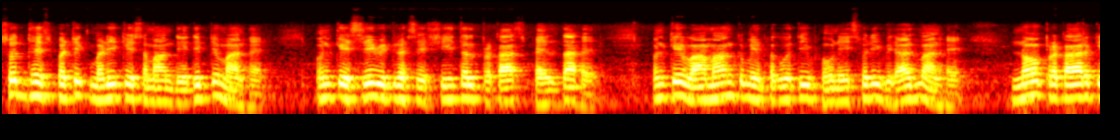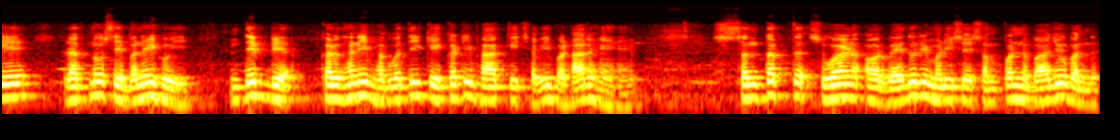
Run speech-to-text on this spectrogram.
शुद्ध स्फटिक मणि के दे देदीप्यमान है। उनके श्री विग्रह से शीतल प्रकाश फैलता है। उनके वामांक में भगवती भुवनेश्वरी विराजमान है। नौ प्रकार के रत्नों से बनी हुई दिव्य करधनी भगवती के कटी भाग की छवि बढ़ा रहे हैं। संतप्त सुवर्ण और वैदुरी मणि से संपन्न बाजूबंद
